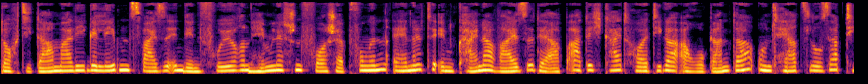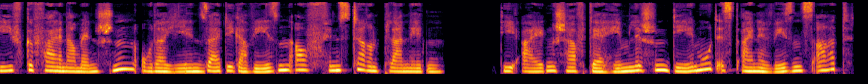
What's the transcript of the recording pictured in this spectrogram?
Doch die damalige Lebensweise in den früheren himmlischen Vorschöpfungen ähnelte in keiner Weise der Abartigkeit heutiger arroganter und herzloser tiefgefallener Menschen oder jenseitiger Wesen auf finsteren Planeten. Die Eigenschaft der himmlischen Demut ist eine Wesensart,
